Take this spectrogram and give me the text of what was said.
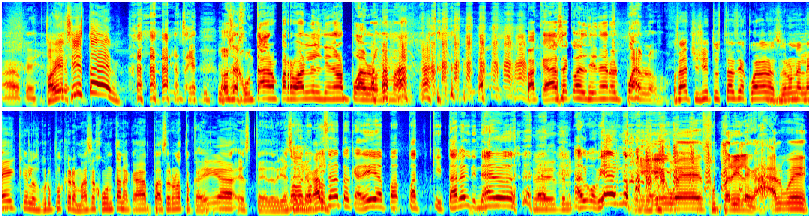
Ah, ok. ¿Todavía existen? Sí, O se juntaron para robarle el dinero al pueblo, no más. para quedarse con el dinero del pueblo. O sea, Chichi, ¿tú estás de acuerdo en hacer una ley que los grupos que nomás se juntan acá para hacer una tocadilla este, debería ser No, no ilegal? pasa una tocadilla para quitar el dinero Eh, del- al gobierno. Sí, güey, súper ilegal, güey.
